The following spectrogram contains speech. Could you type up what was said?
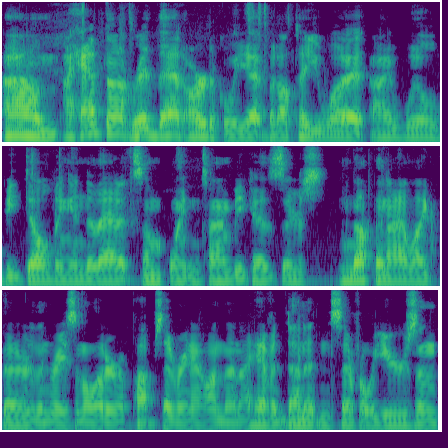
Um, I have not read that article yet, but I'll tell you what, I will be delving into that at some point in time because there's nothing I like better than raising a litter of pups every now and then. I haven't done it in several years, and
